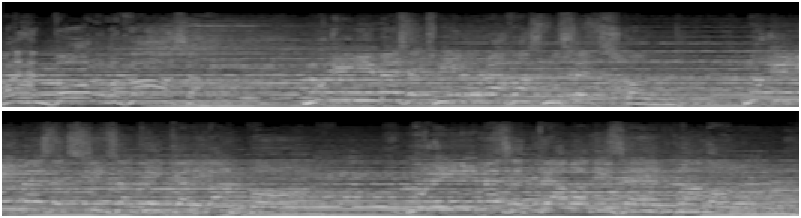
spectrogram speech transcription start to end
ma lähen vooluga kaasa. mu inimesed, minu rahvas, mu seltskond mu inimesed siin-seal kõikjal igal pool. mu inimesed teavad ise, et nad on.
